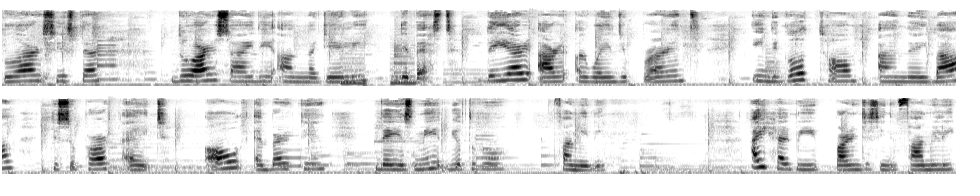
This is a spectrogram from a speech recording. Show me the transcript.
girl sisters, Duar Saidi and Nayeli, the best. They are, are always the parents in the good time and they bad the support age. All everything they is me beautiful family. I help my parents in the family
